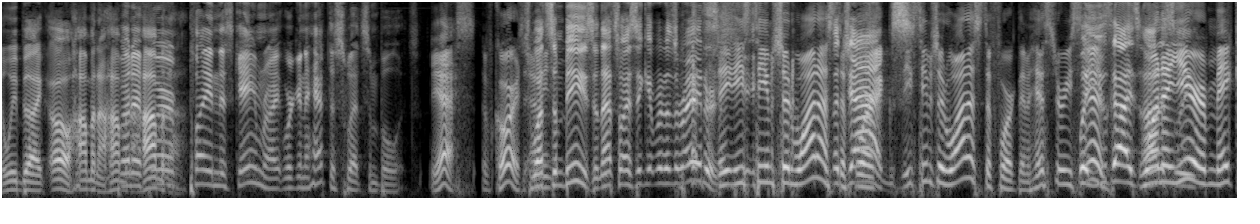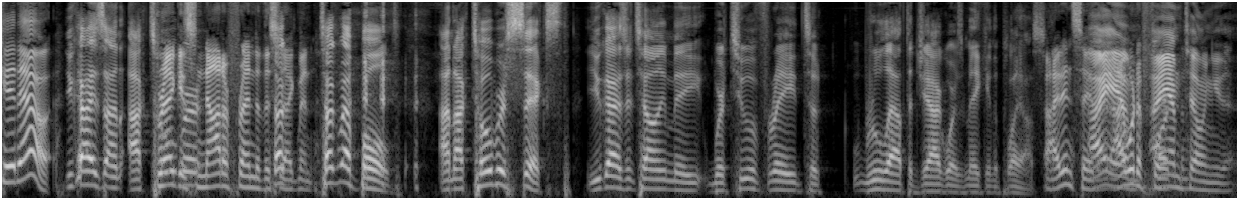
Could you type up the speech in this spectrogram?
and we'd be like, oh, hamana, hamana, But if we're playing this game right, we're going to have to sweat some bullets. yes, of course. I Sweat mean, some bees, and that's why I say get rid of the Raiders. See, these teams should want us The to Jags. fork. These teams should want us to fork them. History Wait, says you guys one honestly- a year, make it out. You guys on October. Greg is not a friend of the talk, segment. Talk about bold. on October 6th, you guys are telling me we're too afraid to rule out the Jaguars making the playoffs. I didn't say that. I am. would have I am them. telling you that.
